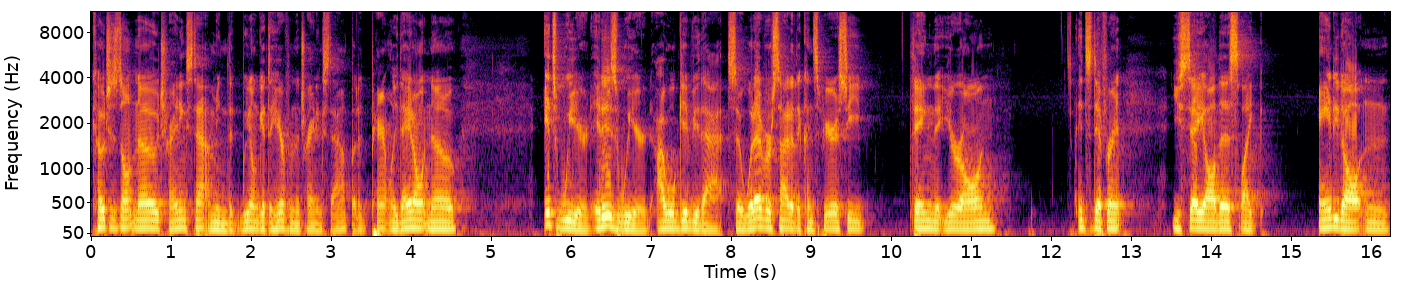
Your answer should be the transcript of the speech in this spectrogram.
Coaches don't know, training staff. I mean, we don't get to hear from the training staff, but apparently they don't know. It's weird. It is weird. I will give you that. So, whatever side of the conspiracy thing that you're on, it's different. You say all this like Andy Dalton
